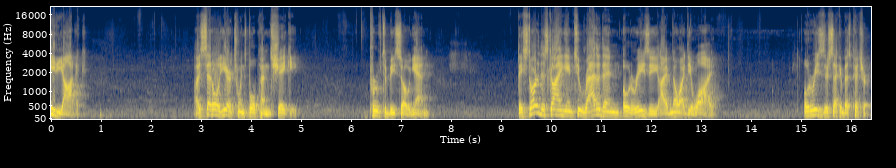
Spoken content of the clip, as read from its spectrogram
idiotic. I said all year Twins bullpen's shaky. Proved to be so again. They started this guy in game two rather than Odorizzi. I have no idea why. Odorizzi's their second best pitcher.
